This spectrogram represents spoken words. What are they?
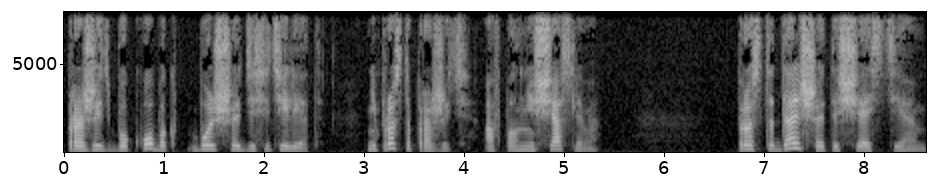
Прожить бок о бок больше десяти лет. Не просто прожить, а вполне счастливо. Просто дальше это счастье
